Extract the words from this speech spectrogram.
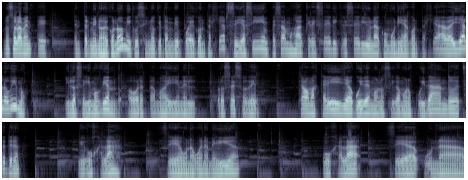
No solamente en términos económicos, sino que también puede contagiarse y así empezamos a crecer y crecer y una comunidad contagiada y ya lo vimos y lo seguimos viendo. Ahora estamos ahí en el proceso de chao mascarilla, cuidémonos, sigámonos cuidando, etcétera. Que ojalá sea una buena medida, ojalá sea una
